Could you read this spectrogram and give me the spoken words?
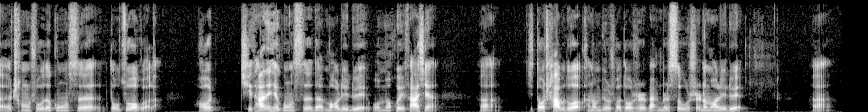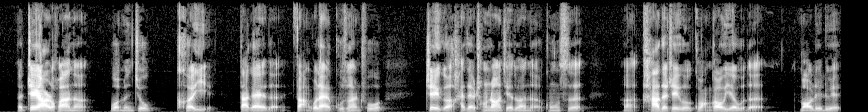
呃成熟的公司都做过了，然后其他那些公司的毛利率我们会发现啊，都差不多，可能比如说都是百分之四五十的毛利率，啊，那这样的话呢，我们就可以大概的反过来估算出这个还在成长阶段的公司。啊，它的这个广告业务的毛利率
